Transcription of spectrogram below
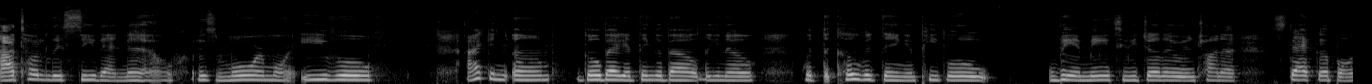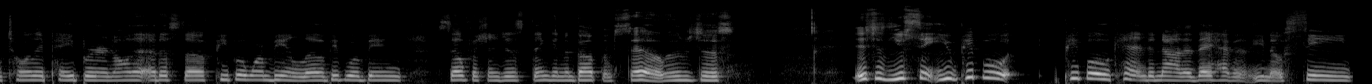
i totally see that now it's more and more evil I can um go back and think about you know with the COVID thing and people being mean to each other and trying to stack up on toilet paper and all that other stuff. People weren't being loved. People were being selfish and just thinking about themselves. It was just it's just you see you people people can't deny that they haven't, you know, seen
